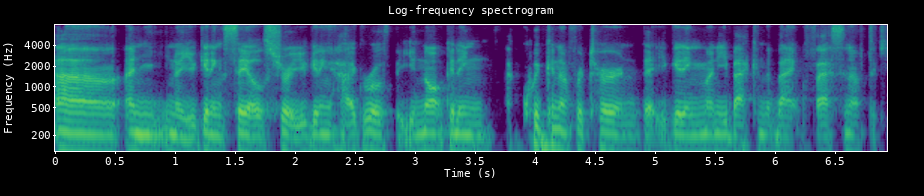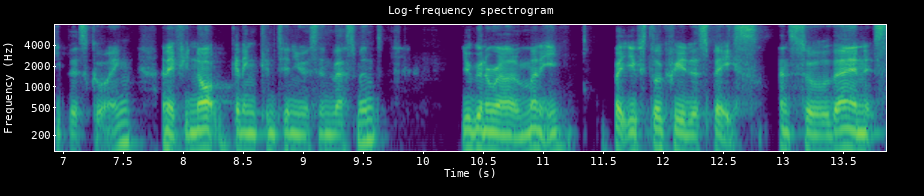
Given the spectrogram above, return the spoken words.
Uh, and you know you're getting sales sure you're getting high growth but you're not getting a quick enough return that you're getting money back in the bank fast enough to keep this going and if you're not getting continuous investment you're going to run out of money but you've still created a space and so then it's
